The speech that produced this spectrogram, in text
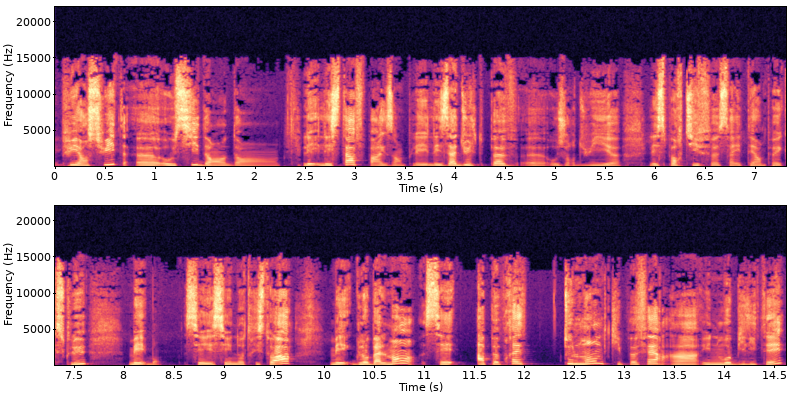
puis ensuite euh, aussi dans, dans les, les staffs par exemple les, les adultes peuvent euh, aujourd'hui les sportifs ça a été un peu exclu. Mais bon c'est une autre histoire. Mais globalement, c'est à peu près tout le monde qui peut faire un, une mobilité.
